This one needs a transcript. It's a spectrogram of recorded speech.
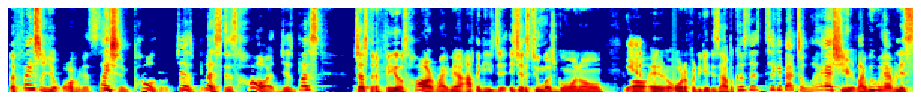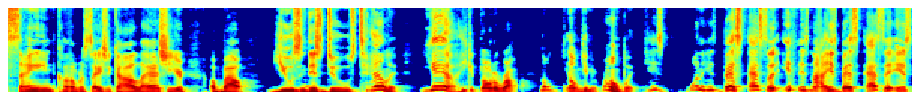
the face of your organization, Polo. Just bless his heart. Just bless Justin Fields' heart right now. I think he's just, it's just too much going on Yeah. uh, in order for to get this out. Because let's take it back to last year. Like we were having this same conversation, Kyle, last year about using this dude's talent. Yeah, he could throw the rock. No, don't get me wrong, but his one of his best asset, if it's not his best asset, is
